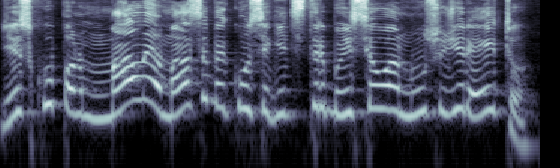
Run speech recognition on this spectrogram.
Desculpa, malemar você vai conseguir distribuir seu anúncio direito.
